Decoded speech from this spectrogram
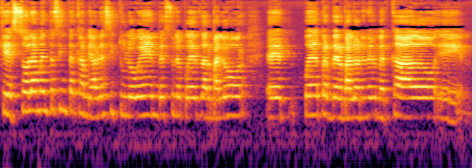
que solamente es intercambiable si tú lo vendes, tú le puedes dar valor, eh, puede perder valor en el mercado, eh,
